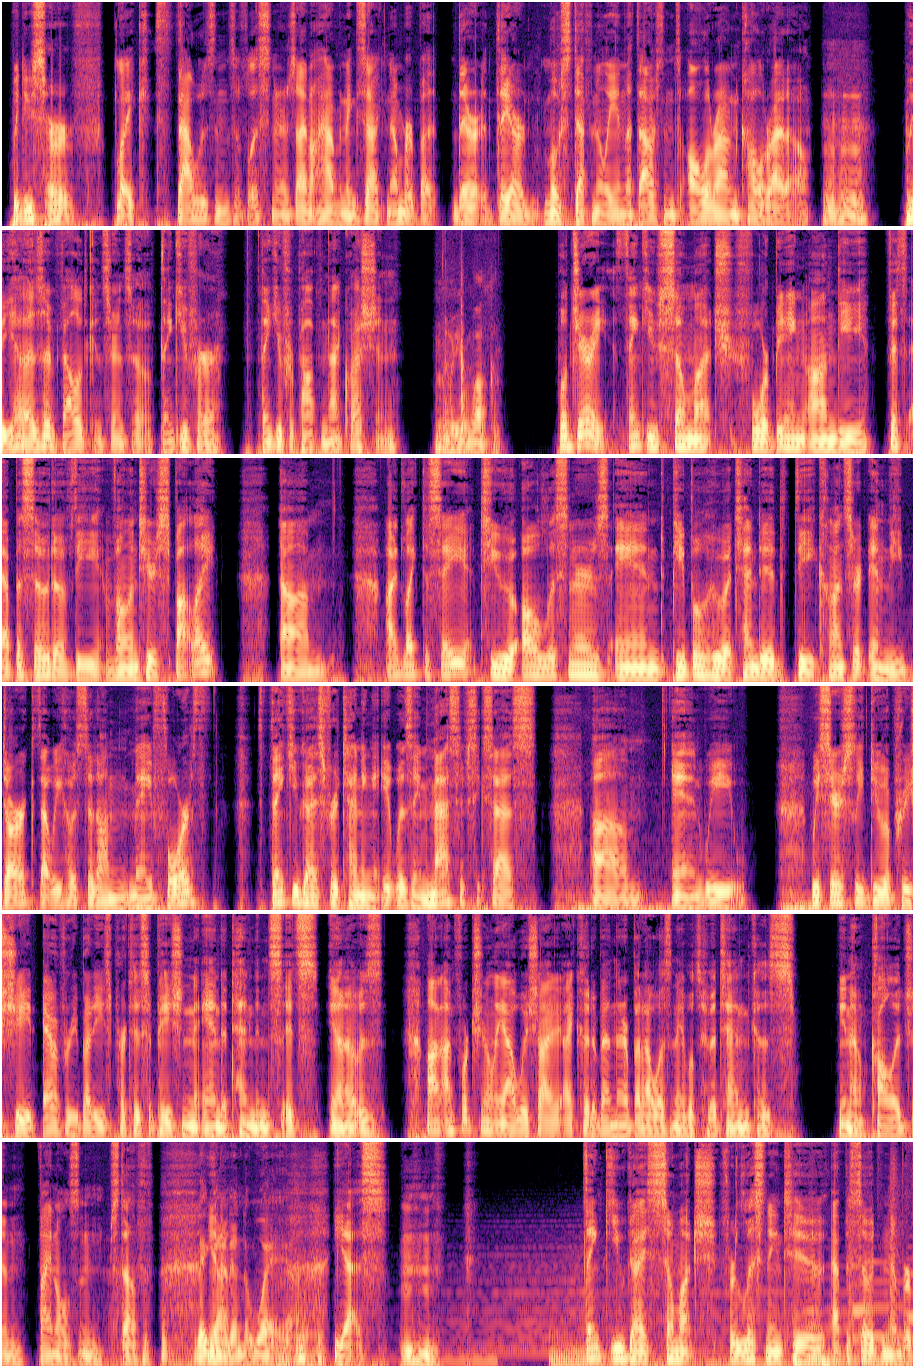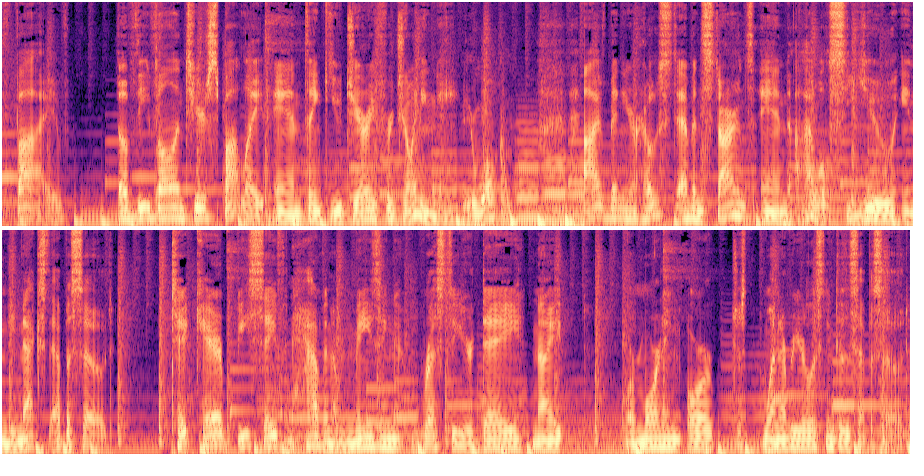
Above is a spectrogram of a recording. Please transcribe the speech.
we do serve like thousands of listeners. I don't have an exact number, but they're they are most definitely in the thousands all around Colorado. Mm-hmm. But yeah, that's a valid concern. So thank you for thank you for popping that question. No, you're welcome. Well, Jerry, thank you so much for being on the fifth episode of the Volunteer Spotlight. Um, I'd like to say to all listeners and people who attended the concert in the dark that we hosted on May 4th, thank you guys for attending. It was a massive success. Um, and we we seriously do appreciate everybody's participation and attendance. It's you know it was un- unfortunately I wish I, I could have been there, but I wasn't able to attend because you know college and finals and stuff. They got know. in the way. Huh? yes. hmm Thank you guys so much for listening to episode number five of the Volunteer Spotlight, and thank you, Jerry, for joining me. You're welcome. I've been your host, Evan Starnes, and I will see you in the next episode. Take care, be safe, and have an amazing rest of your day, night, or morning, or just whenever you're listening to this episode.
